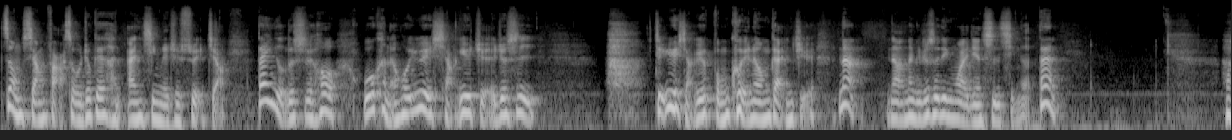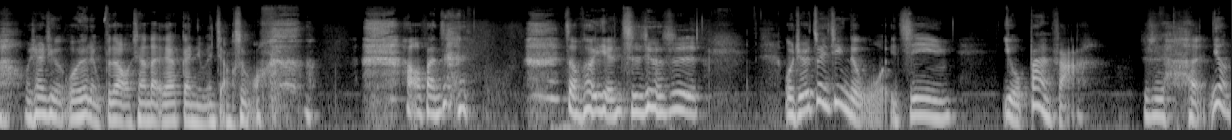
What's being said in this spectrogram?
这种想法的时候，我就可以很安心的去睡觉。但有的时候，我可能会越想越觉得就是就越想越崩溃那种感觉，那那那个就是另外一件事情了。但啊，我现在就我有点不知道，我现在到底要跟你们讲什么。好，反正总而言之，就是我觉得最近的我已经有办法，就是很用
